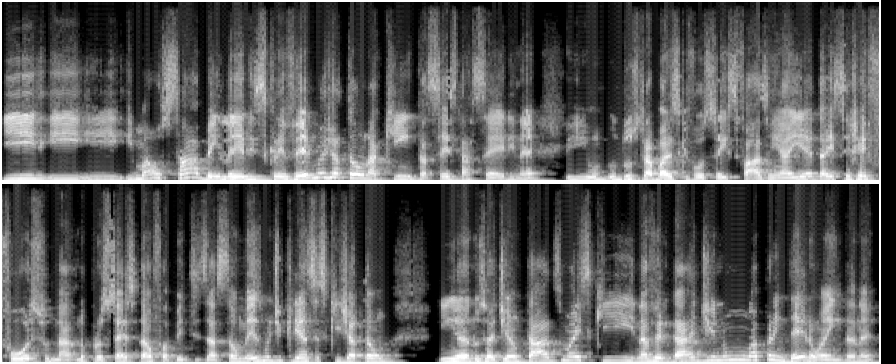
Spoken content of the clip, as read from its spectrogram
e, e, e, mal sabem ler e escrever, mas já estão na quinta, sexta série, né? E um, um dos trabalhos que vocês fazem aí é dar esse reforço na, no processo da alfabetização, mesmo de crianças que já estão em anos adiantados, mas que, na verdade, não aprenderam ainda, né?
